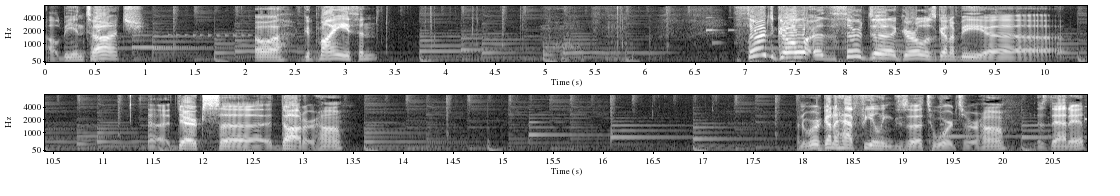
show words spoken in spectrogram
I'll be in touch. Oh, uh, goodbye, Ethan. Third girl, uh, the third uh, girl is gonna be uh, uh, Derek's uh, daughter, huh? And we're gonna have feelings uh, towards her, huh? Is that it?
